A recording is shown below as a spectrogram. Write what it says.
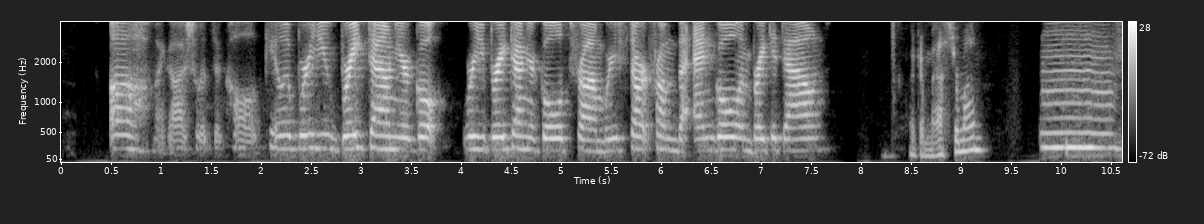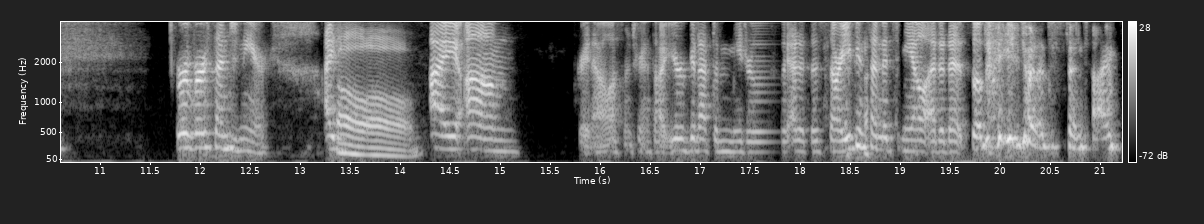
oh my gosh, what's it called, Caleb? Where you break down your goal, where you break down your goals from, where you start from the end goal and break it down. Like a mastermind. Mm, reverse engineer. I. Oh, oh. I um. Great, now I lost my train of thought. You're gonna have to majorly edit this. Sorry, you can send it to me. I'll edit it so that you don't have to spend time.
